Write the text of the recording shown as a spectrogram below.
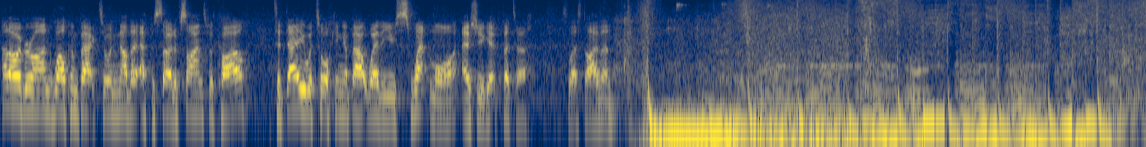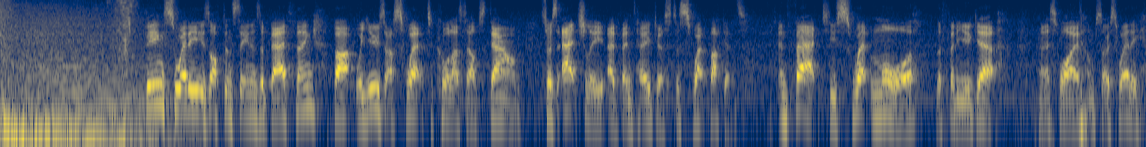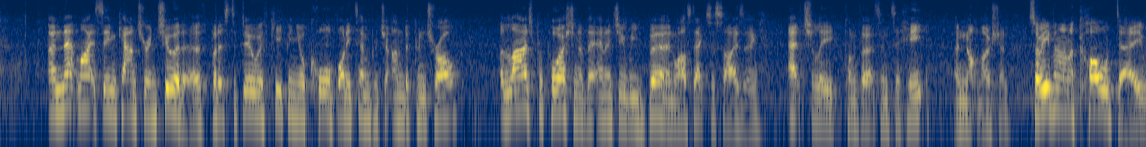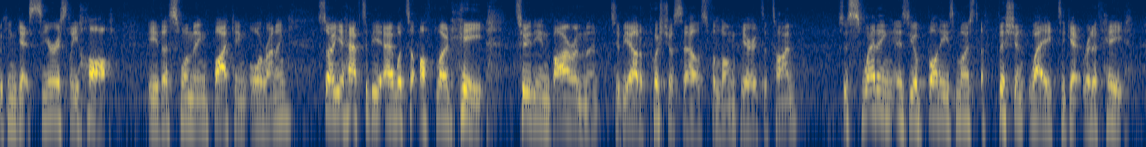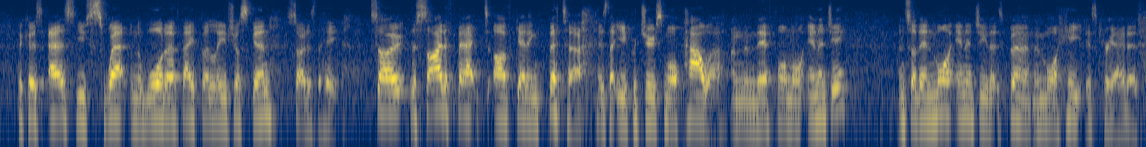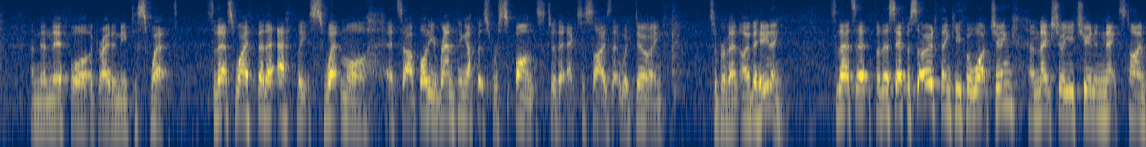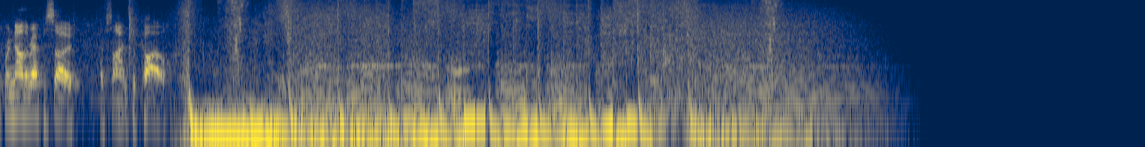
Hello everyone, welcome back to another episode of Science with Kyle. Today we're talking about whether you sweat more as you get fitter. So let's dive in. Being sweaty is often seen as a bad thing, but we use our sweat to cool ourselves down. So it's actually advantageous to sweat buckets. In fact, you sweat more the fitter you get. That's why I'm so sweaty. And that might seem counterintuitive, but it's to do with keeping your core body temperature under control. A large proportion of the energy we burn whilst exercising actually converts into heat and not motion. So even on a cold day, we can get seriously hot, either swimming, biking, or running. So you have to be able to offload heat to the environment to be able to push yourselves for long periods of time. So sweating is your body's most efficient way to get rid of heat because as you sweat and the water vapor leaves your skin, so does the heat. So the side effect of getting fitter is that you produce more power and then therefore more energy and so then more energy that's burnt, then more heat is created, and then therefore a greater need to sweat. So that's why fitter athletes sweat more. It's our body ramping up its response to the exercise that we're doing to prevent overheating. So that's it for this episode. Thank you for watching, and make sure you tune in next time for another episode of Science with Kyle.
